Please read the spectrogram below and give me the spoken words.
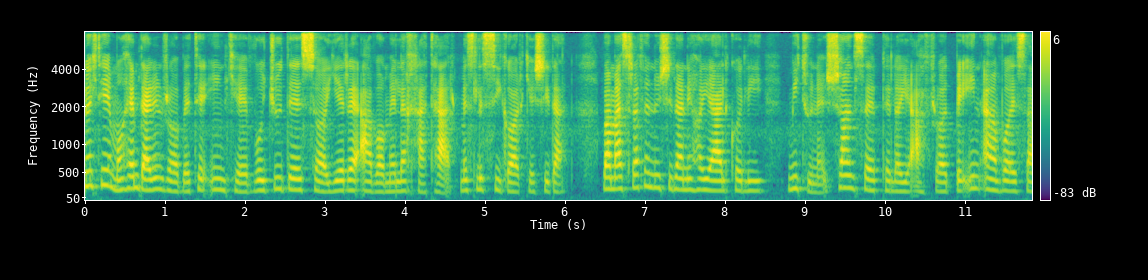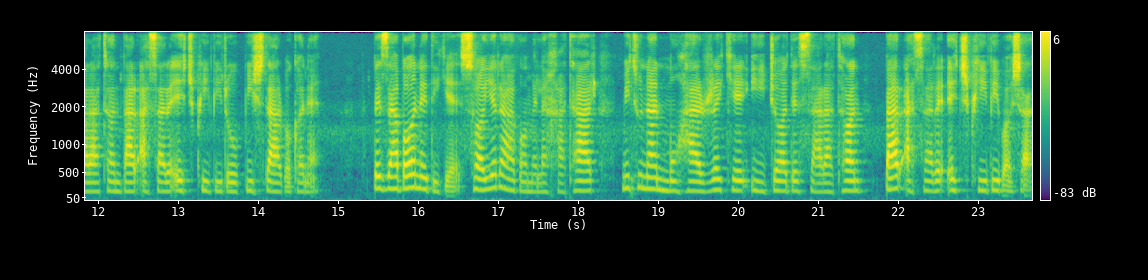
نکته مهم در این رابطه این که وجود سایر عوامل خطر مثل سیگار کشیدن و مصرف نوشیدنی های الکلی می‌تونه شانس ابتلای افراد به این انواع سرطان بر اثر HPV رو بیشتر بکنه. به زبان دیگه سایر عوامل خطر می‌تونن محرک ایجاد سرطان بر اثر HPV باشن.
